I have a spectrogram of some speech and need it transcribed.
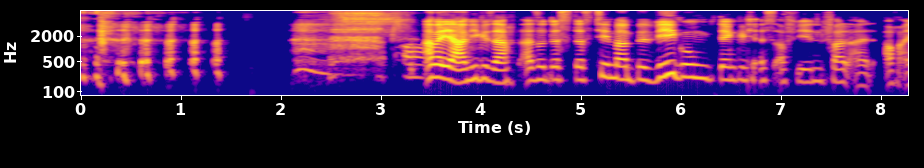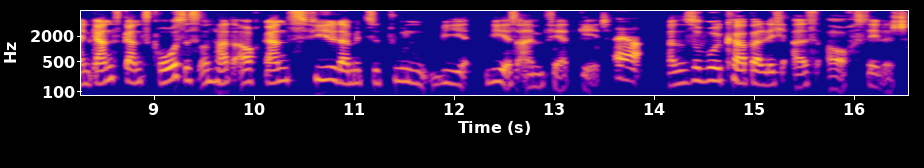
Oh. Aber ja, wie gesagt, also das, das Thema Bewegung, denke ich, ist auf jeden Fall ein, auch ein ganz, ganz großes und hat auch ganz viel damit zu tun, wie, wie es einem Pferd geht. Ja, Also sowohl körperlich als auch seelisch.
